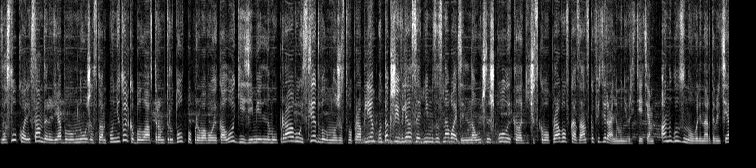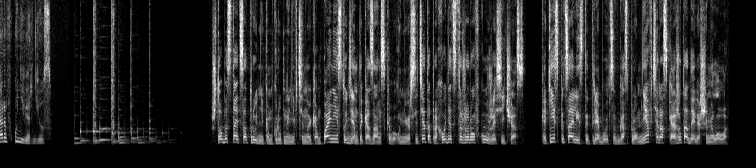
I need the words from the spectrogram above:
Заслуг у Александра Рябова множество. Он не только был автором трудов по правовой экологии, земельному праву, исследовал множество проблем, он также являлся одним из основателей научной школы экологического права в Казанском федеральном университете. Анна Глазунова, Ленар Давлетьяров, Univer News. Чтобы стать сотрудником крупной нефтяной компании, студенты Казанского университета проходят стажировку уже сейчас. Какие специалисты требуются в «Газпром» нефть, расскажет Аделя Шамилова.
